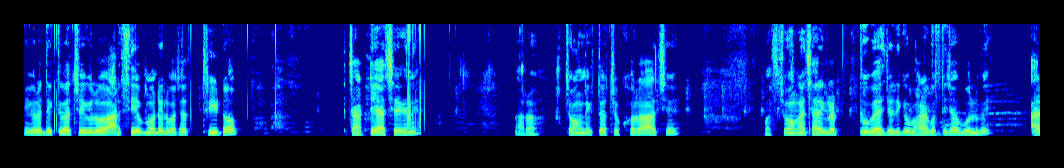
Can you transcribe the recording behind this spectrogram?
এগুলো দেখতে পাচ্ছ এগুলো আরসিএফ মডেল বছর থ্রি টপ চারটে আছে এখানে। আর চং দেখতে পাচ্ছ খোলা আছে। চং আছে আর এগুলো টু ব্যাচ যদি কেউ ভাড়া করতে চাও বলবে। আর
